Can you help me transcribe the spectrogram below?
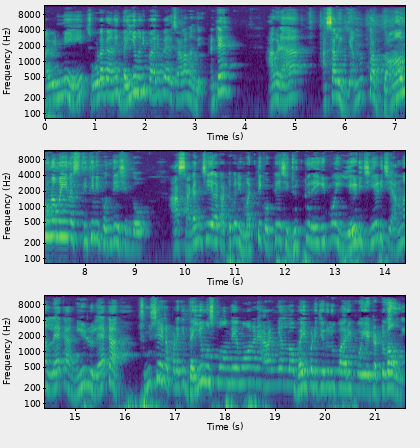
ఆవిడ్ని చూడగానే దయ్యమని పారిపోయారు చాలామంది. అంటే ఆవిడ అసలు ఎంత దారుణమైన స్థితిని పొందేసిందో ఆ సగం చీర కట్టుకుని మట్టి కొట్టేసి జుత్తు రేగిపోయి ఏడిచి ఏడిచి అన్నం లేక నీళ్ళు లేక చూసేటప్పటికి దయ్యం వస్తోందేమోనని అరణ్యంలో భయపడి జనులు పారిపోయేటట్టుగా ఉంది.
